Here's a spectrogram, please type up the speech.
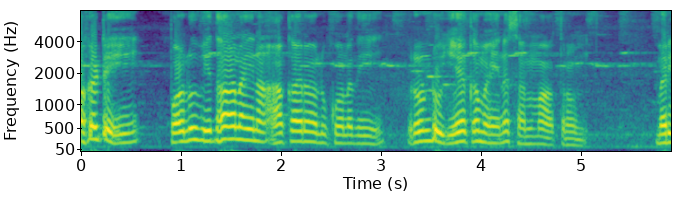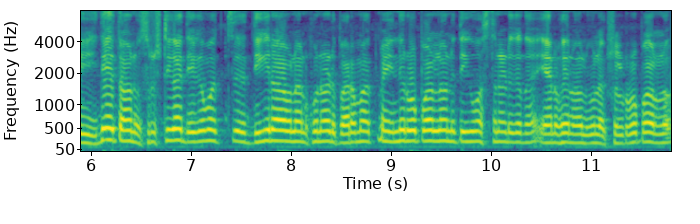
ఒకటి పలు విధాలైన ఆకారాలు కొలది రెండు ఏకమైన సన్మాత్రం. మరి ఇదే తాను సృష్టిగా దిగవ దిగి రావాలనుకున్నాడు పరమాత్మ ఎన్ని రూపాల్లోనూ దిగి వస్తున్నాడు కదా? ఎనభై నాలుగు లక్షల రూపాయల్లో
